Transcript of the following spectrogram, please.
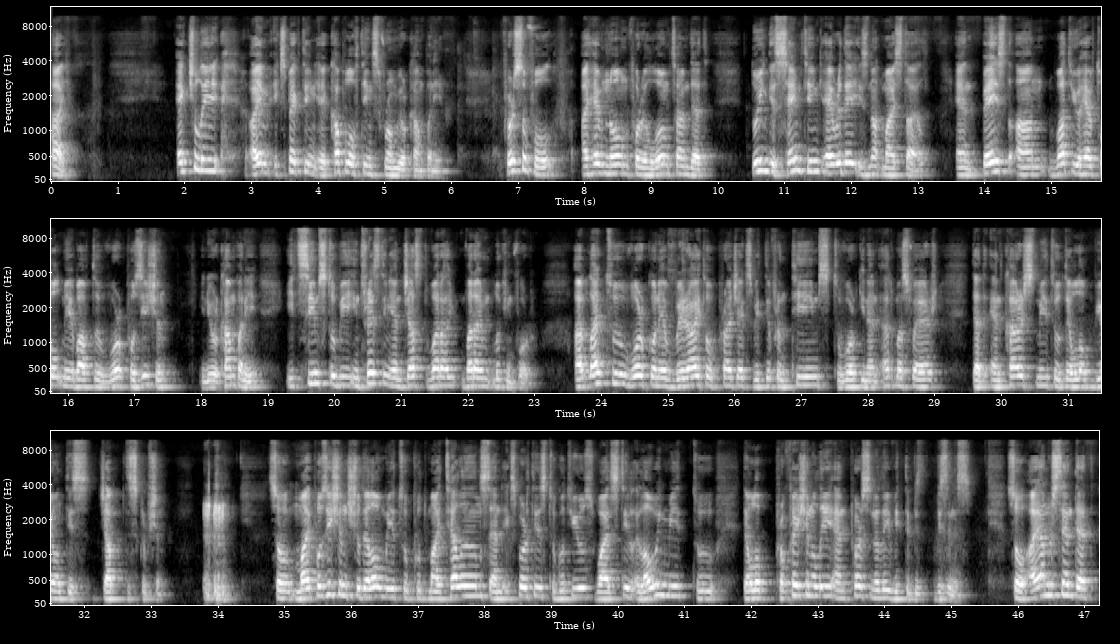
Hi. Actually, I am expecting a couple of things from your company. First of all, I have known for a long time that doing the same thing every day is not my style. And based on what you have told me about the work position in your company, it seems to be interesting and just what I what I'm looking for. I'd like to work on a variety of projects with different teams to work in an atmosphere that encouraged me to develop beyond this job description. so my position should allow me to put my talents and expertise to good use while still allowing me to develop professionally and personally with the business. So I understand that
